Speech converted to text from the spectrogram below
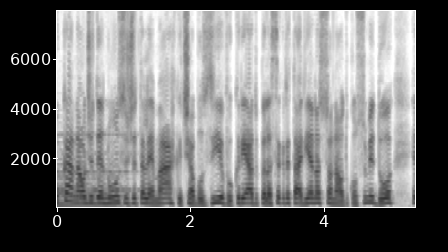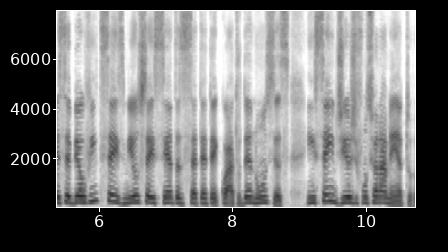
O canal de denúncias de telemarketing abusivo, criado pela Secretaria Nacional do Consumidor, recebeu 26.674 denúncias em 100 dias de funcionamento.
